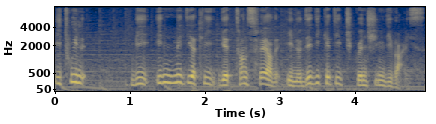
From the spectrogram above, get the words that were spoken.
it will be immediately get transferred in a dedicated quenching device.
